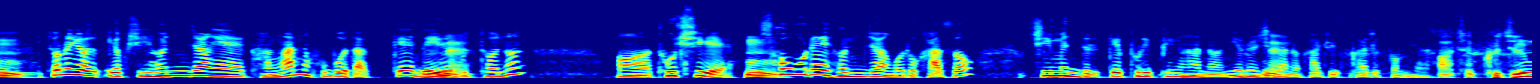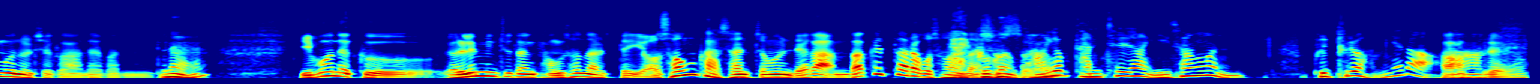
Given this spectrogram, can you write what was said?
음. 저는 역시 현장에 강한 후보답게 내일부터는 네. 어, 도시에 음. 서울의 현장으로 가서 시민들께 브리핑하는 이런 네. 시간을 네. 가질, 가질 겁니다. 아, 제가 그 질문을 제가 안 해봤는데 네. 이번에 그 열린민주당 경선할 때 여성 가산점을 내가 안 받겠다라고 선언하셨어요. 아, 그건 광역 단체장 이상은 불필요합니다. 아, 그래요?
